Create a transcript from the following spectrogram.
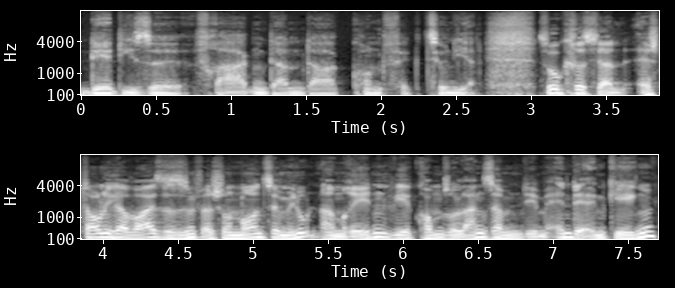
der diese Fragen dann da konfektioniert. So, Christian, erstaunlicherweise sind wir schon 19 Minuten am Reden. Wir kommen so langsam dem Ende entgegen.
